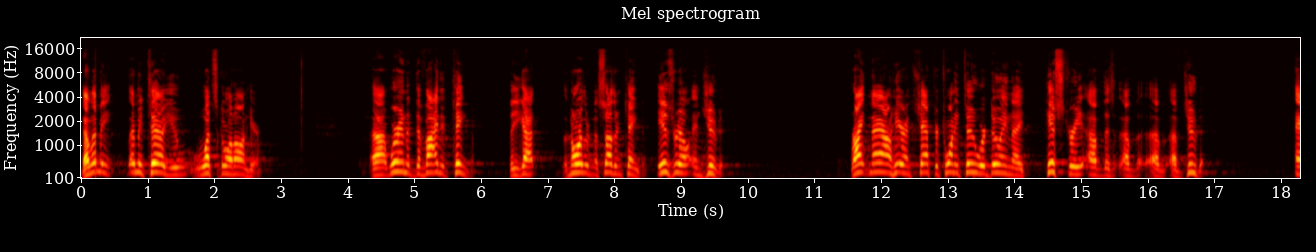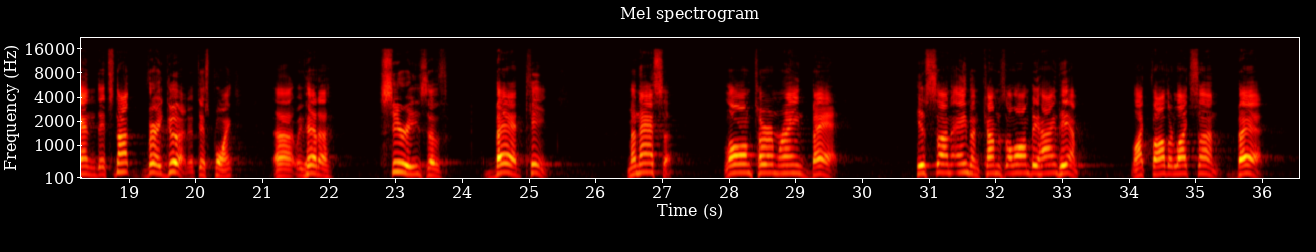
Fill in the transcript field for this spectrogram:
Now, let me, let me tell you what's going on here. Uh, we're in a divided kingdom. So you got the northern and the southern kingdom, Israel and Judah. Right now, here in chapter 22, we're doing a history of, the, of, of, of Judah. And it's not very good at this point. Uh, we've had a series of bad kings. Manasseh, long term reign, bad. His son Amon comes along behind him, like father, like son, bad.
